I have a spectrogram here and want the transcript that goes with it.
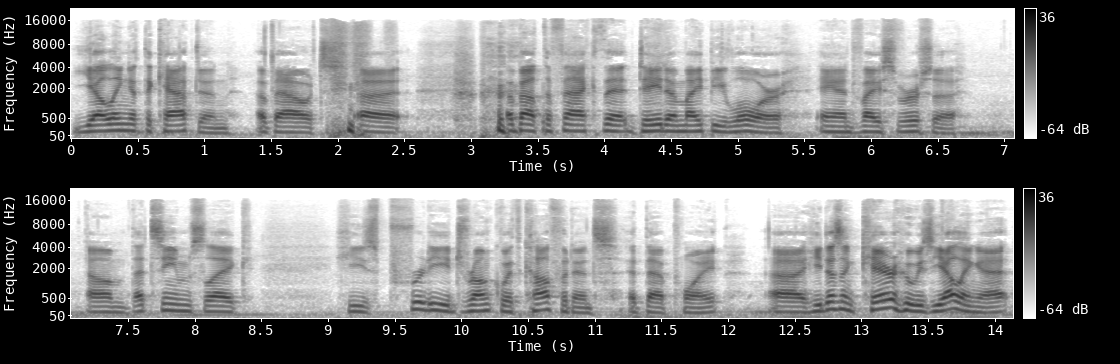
yelling at the captain about uh, about the fact that Data might be Lore and vice versa. Um, that seems like he's pretty drunk with confidence at that point. Uh, he doesn't care who he's yelling at,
